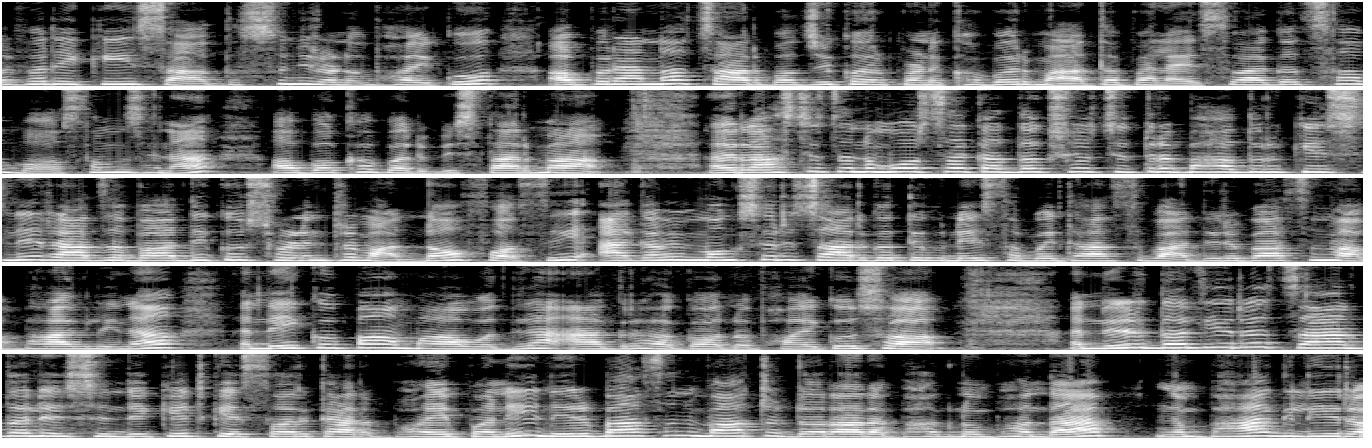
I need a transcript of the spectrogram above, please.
संसारभर साथ सुनिरहनु भएको अपरान्न चार बजेको अर्पण खबरमा तपाईँलाई स्वागत छ। म सम्झना अब खबर विस्तारमा। राष्ट्रिय जनमोर्चाका अध्यक्ष चित्रबहादुर केसीले राजावादीको षड्यन्त्रमा नफसी आगामी मङ्सिर चार गते हुने संविधान सभा निर्वाचनमा भाग लिन नेकपा माओवादीलाई आग्रह गर्नु भएको छ। निर्दलीय र चार दलीय सिन्डिकेटकै सरकार भए पनि निर्वाचनबाट डराएर भाग्नुभन्दा भाग लिएर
